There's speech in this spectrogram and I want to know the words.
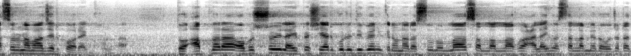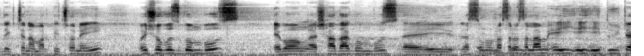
আসর নামাজের পর এক ঘণ্টা। তো আপনারা অবশ্যই লাইভটা শেয়ার করে দিবেন কেননা রাসুল্লাহ সাল্লাহ আলাহি আসাল্লামের রোজাটা দেখছেন আমার পিছনেই। ওই সবুজ গম্বুজ এবং সাদা গম্বুজ এই রাসুল্লাহ সাল্লাহ সাল্লাম এই এই এই দুইটা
